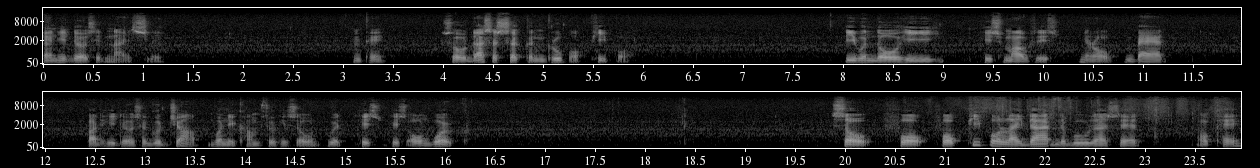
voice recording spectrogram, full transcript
and he does it nicely. Okay, so that's a second group of people. Even though he his mouth is you know bad, but he does a good job when it comes to his own with his his own work. So for for people like that, the Buddha said, okay,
